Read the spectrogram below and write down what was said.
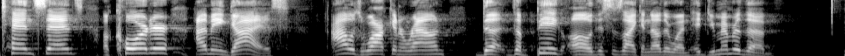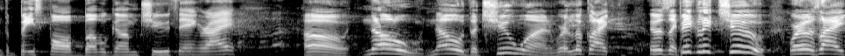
ten cents, a quarter. I mean, guys, I was walking around the the big. Oh, this is like another one. Hey, do you remember the the baseball bubblegum chew thing? Right? Oh, no, no, the chew one where it looked like it was like Big League Chew, where it was like,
